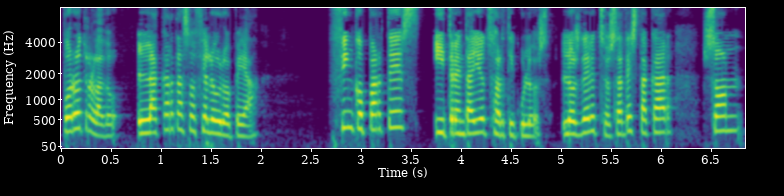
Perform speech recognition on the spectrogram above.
Por otro lado, la Carta Social Europea. Cinco partes y 38 artículos. Los derechos a destacar son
